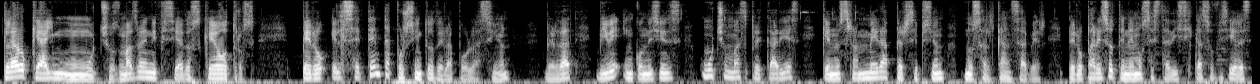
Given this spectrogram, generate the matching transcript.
Claro que hay muchos más beneficiados que otros, pero el 70% de la población ¿verdad? Vive en condiciones mucho más precarias que nuestra mera percepción nos alcanza a ver. Pero para eso tenemos estadísticas oficiales,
